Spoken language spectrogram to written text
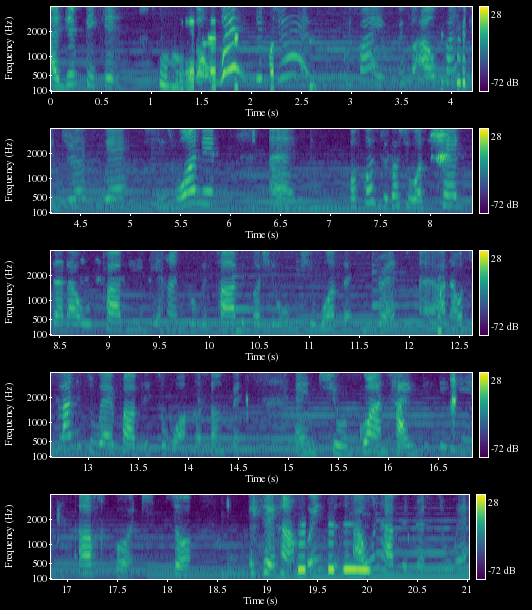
I didn't pick it. So where's the dress? Before I before I'll find the dress where she's worn it and of course because she was scared that I would probably be angry with her because she she wore the dress uh, and I was planning to wear it probably to work or something and she would go and hide it again. Oh god. So I'm going to I won't have the dress to wear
